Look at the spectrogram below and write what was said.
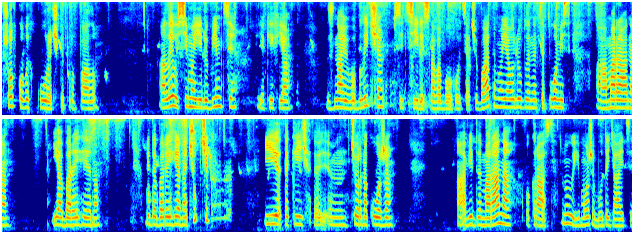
шовкових курочки пропало. Але усі мої любімці, яких я знаю в обличчя, всі цілі, слава Богу, ця чубата моя улюблена, це помість марана і аборигена. Від аборигена чубчик і такий е, чорна кожа, а від марана окрас. Ну і може буде яйця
